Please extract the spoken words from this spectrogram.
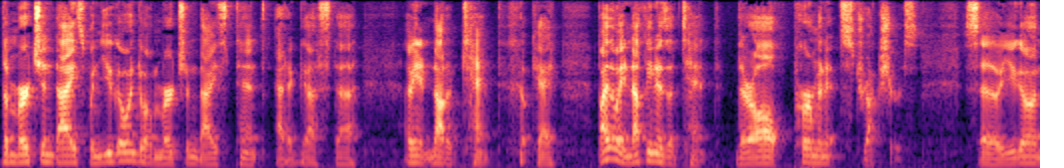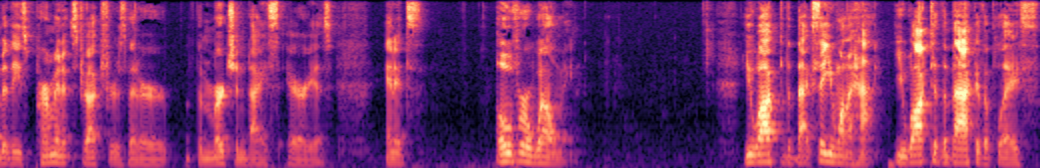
the merchandise. When you go into a merchandise tent at Augusta, I mean not a tent, okay. By the way, nothing is a tent. They're all permanent structures. So you go into these permanent structures that are the merchandise areas, and it's overwhelming. You walk to the back, say you want a hat. You walk to the back of the place.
